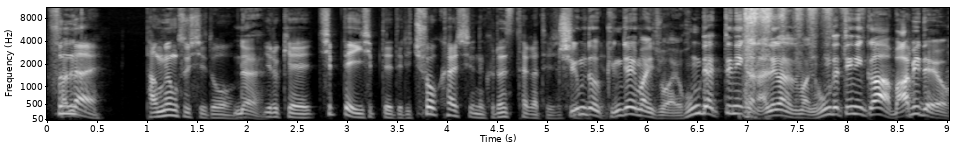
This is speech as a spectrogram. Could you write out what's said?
훗날 박명수 씨도 네. 이렇게 10대, 20대들이 추억할 수 있는 그런 스타가 되셨어요. 지금도 굉장히 많이 좋아요. 홍대 뜨니까 난리가 나더만. 홍대 뜨니까 마비돼요.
